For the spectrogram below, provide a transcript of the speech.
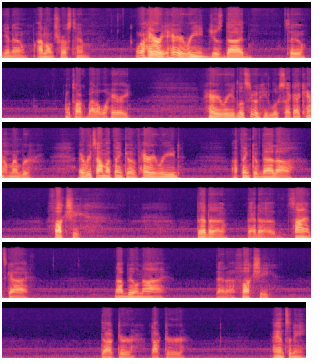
You know, I don't trust him. Well, Harry Harry Reid just died, too. We'll talk about old Harry. Harry Reid. Let's see what he looks like. I can't remember. Every time I think of Harry Reid, I think of that uh, Fauci. That uh, that uh, science guy. Not Bill Nye. That uh, Fauci. Doctor Doctor Anthony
